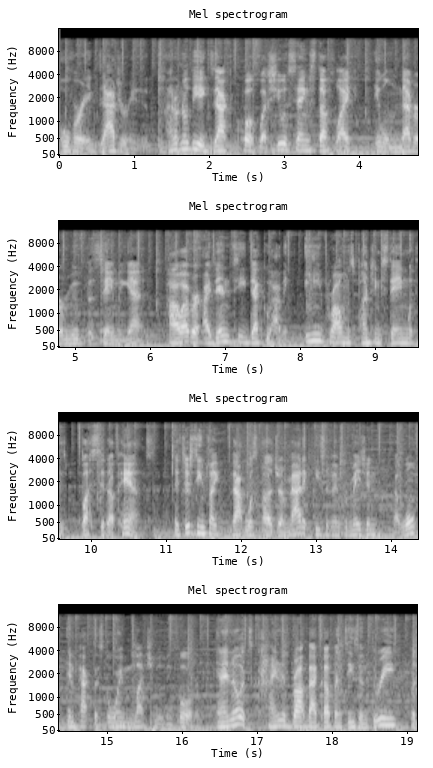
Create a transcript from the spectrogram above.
over exaggerated. I don't know the exact quote, but she was saying stuff like, it will never move the same again. However, I didn't see Deku having any problems punching Stain with his busted up hands. It just seems like that was a dramatic piece of information that won't impact the story much moving forward. And I know it's kind of brought back up in season 3, but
